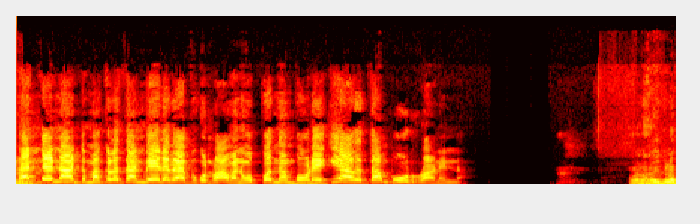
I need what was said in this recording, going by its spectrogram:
தண்ட நாட்டு மக்களை தான் வேலை வேப்பு கொண்டு. அவன் ஒப்பந்தம் போடக்கி அதைத்தான் போடுறான். என்ன? அவன் அதுக்குள்ள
